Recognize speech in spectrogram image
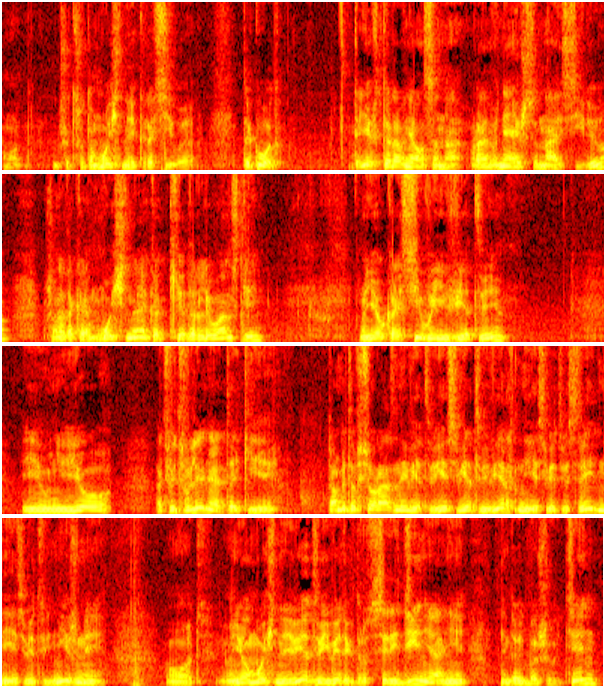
Вот. Что-то мощное и красивое. Так вот, конечно, ты равнялся на, равняешься на Ассирию, потому что она такая мощная, как кедр ливанский. У нее красивые ветви, и у нее ответвления такие, там это все разные ветви. Есть ветви верхние, есть ветви средние, есть ветви нижние. Вот. У нее мощные ветви, и ветви, которые в середине, они дают большую тень.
